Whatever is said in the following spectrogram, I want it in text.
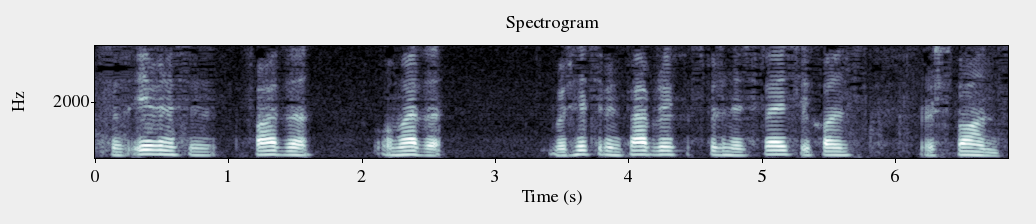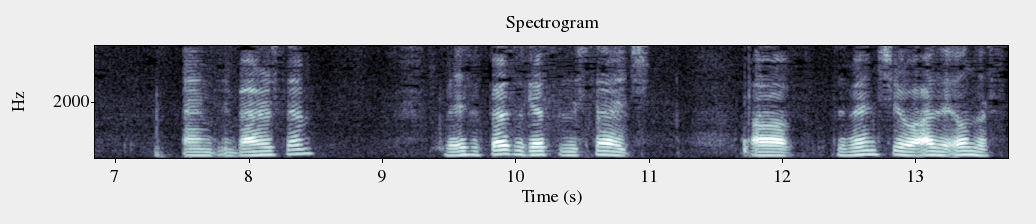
says even if his father or mother would hit him in public, spit in his face, he can't respond and embarrass them. But if a person gets to the stage of dementia or other illness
